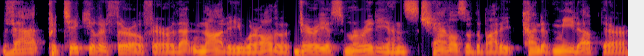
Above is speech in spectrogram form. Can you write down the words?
that particular thoroughfare or that nadi where all the various meridians, channels of the body kind of meet up there,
